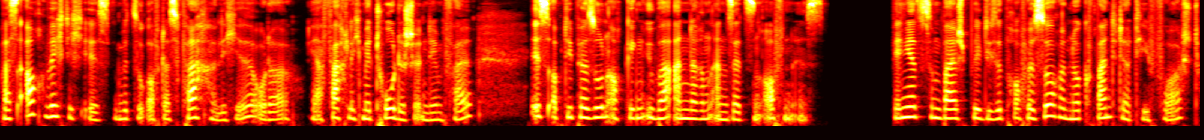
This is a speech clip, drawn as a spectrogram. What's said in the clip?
was auch wichtig ist in Bezug auf das Fachliche oder ja, fachlich-methodische in dem Fall, ist, ob die Person auch gegenüber anderen Ansätzen offen ist. Wenn jetzt zum Beispiel diese Professorin nur quantitativ forscht,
